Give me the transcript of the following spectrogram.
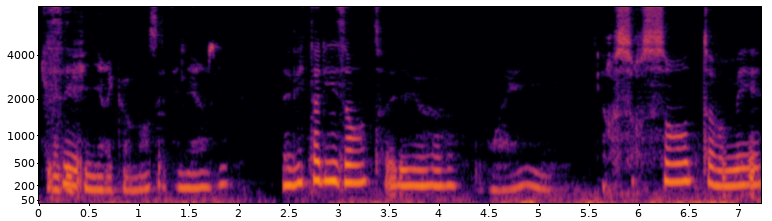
Tu la définirais comment cette énergie? Elle est vitalisante, elle est euh, Oui. ressourçante, mais,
